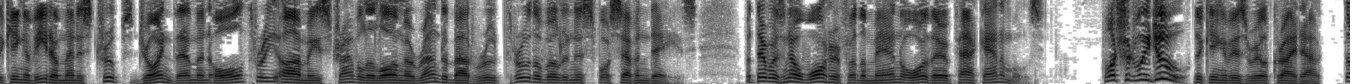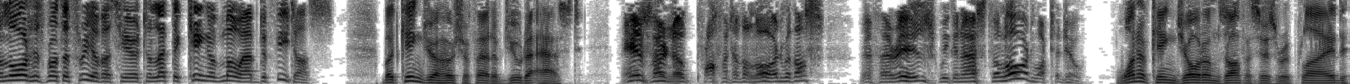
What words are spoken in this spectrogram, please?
the king of Edom and his troops joined them, and all three armies traveled along a roundabout route through the wilderness for seven days. But there was no water for the men or their pack animals. What should we do? The king of Israel cried out. The Lord has brought the three of us here to let the king of Moab defeat us. But King Jehoshaphat of Judah asked, Is there no prophet of the Lord with us? If there is, we can ask the Lord what to do. One of King Joram's officers replied,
